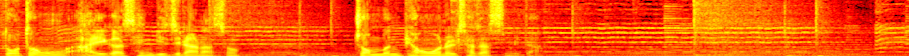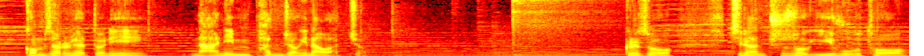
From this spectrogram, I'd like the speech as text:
도통 아이가 생기질 않아서 전문 병원을 찾았습니다. 검사를 했더니 난임 판정이 나왔죠. 그래서 지난 추석 이후부터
